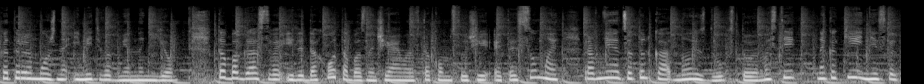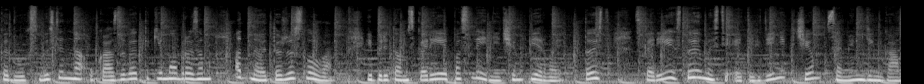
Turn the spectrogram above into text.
которые можно иметь в обмен на нее, то богатство или доход, обозначаемый в таком случае этой суммой, равняется только одной из двух стоимостей, на какие несколько двухсмысленно указывает таким образом одно и то же слово, и притом скорее последней, чем первой, то есть скорее стоимости этих денег, чем самим деньгам.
